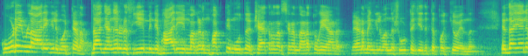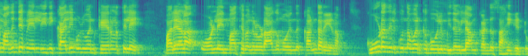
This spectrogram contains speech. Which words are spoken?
കൂടെയുള്ള ആരെങ്കിലും ഒറ്റണം. ഇതാ ഞങ്ങളുടെ സി എമ്മിന്റെ ഭാര്യയും മകളും ഭക്തിമൂത്ത് ക്ഷേത്ര ദർശനം നടത്തുകയാണ്. വേണമെങ്കിൽ വന്ന് ഷൂട്ട് ചെയ്തിട്ട് പൊയ്ക്കോ എന്ന്. എന്തായാലും അതിന്റെ പേരിൽ ഇനി കലി മുഴുവൻ കേരളത്തിലെ മലയാള ഓൺലൈൻ മാധ്യമങ്ങളോടാകുമോ എന്ന് കണ്ടറിയണം. കൂടെ നിൽക്കുന്നവർക്ക് പോലും ഇതെല്ലാം കണ്ട് സഹികെട്ടു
